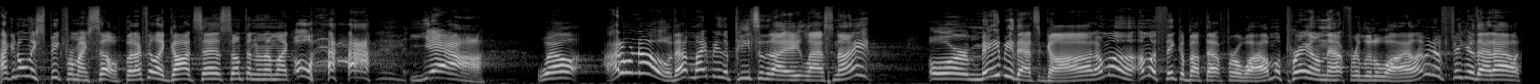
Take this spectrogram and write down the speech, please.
I can only speak for myself, but I feel like God says something and I'm like, oh, yeah. Well, I don't know. That might be the pizza that I ate last night. Or maybe that's God. I'm gonna, I'm gonna think about that for a while. I'm gonna pray on that for a little while. I'm gonna figure that out.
